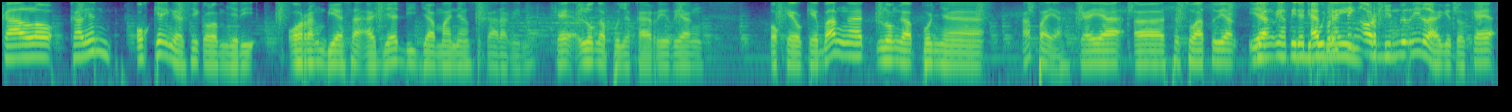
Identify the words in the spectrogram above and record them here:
kalau kalian oke nggak sih kalau menjadi orang biasa aja di zaman yang sekarang ini? Kayak lu nggak punya karir yang oke-oke banget, lu nggak punya apa ya? Kayak eh, sesuatu yang Yang- yang tidak dipunyai. Everything ordinary lah gitu. Kayak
